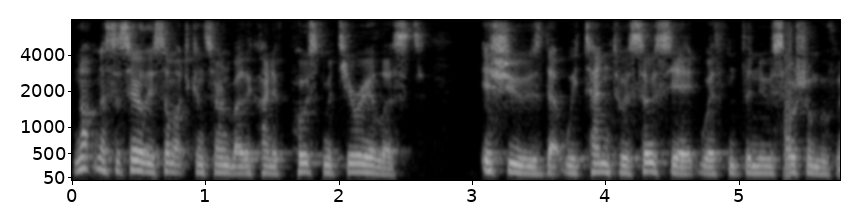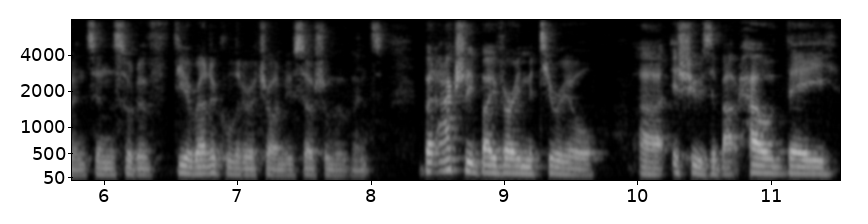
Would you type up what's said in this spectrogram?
not necessarily so much concerned by the kind of post materialist issues that we tend to associate with the new social movements in the sort of theoretical literature on new social movements, but actually by very material uh, issues about how they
